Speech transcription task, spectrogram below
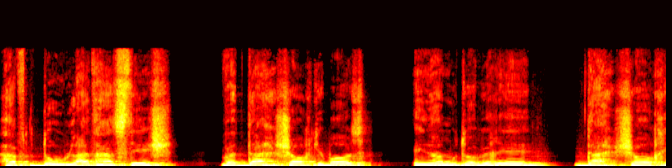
هفت دولت هستش و ده شاخ که باز اینا مطابق ده شاخ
